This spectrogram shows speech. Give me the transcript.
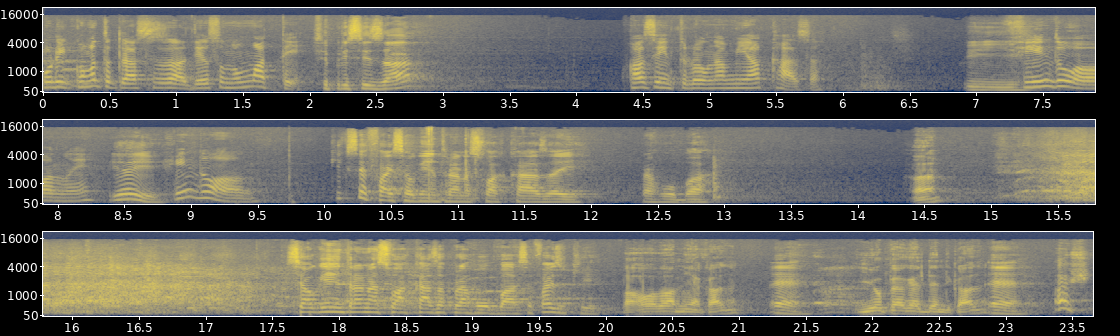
Por enquanto, graças a Deus, eu não matei. Se precisar, Quase entrou na minha casa. e... Fim do ano, hein? E aí? Fim do ano. O que, que você faz se alguém entrar na sua casa aí pra roubar? Hã? Se alguém entrar na sua casa pra roubar, você faz o quê? Pra roubar a minha casa? É. E eu pego ele dentro de casa? É. Oxe.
